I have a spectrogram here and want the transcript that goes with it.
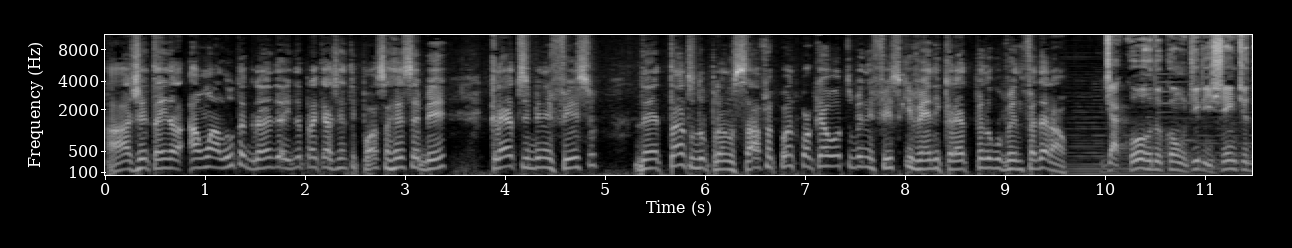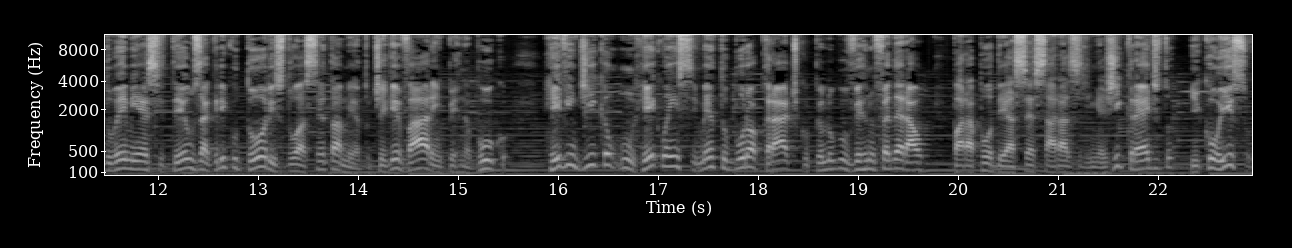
a gente ainda há uma luta grande ainda para que a gente possa receber créditos e benefícios, né, tanto do Plano Safra quanto qualquer outro benefício que venha de crédito pelo governo federal. De acordo com o dirigente do MST, os agricultores do assentamento Che Guevara, em Pernambuco, reivindicam um reconhecimento burocrático pelo governo federal para poder acessar as linhas de crédito e, com isso,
